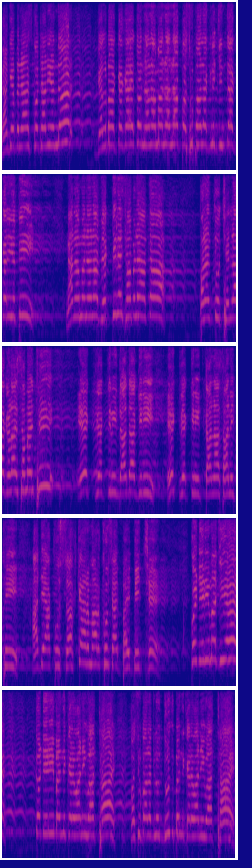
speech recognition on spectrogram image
કારણ કે બનાસકોઠાની અંદર ગલબા કાકાએ તો નાનામાં નાના પશુપાલકની ચિંતા કરી હતી. નાનામાં નાના વ્યક્તિને સાંભળ્યા હતા. પરંતુ છેલ્લા ઘણા સમયથી એક વ્યક્તિની દાદાગીરી, એક વ્યક્તિની તાનાશાનીથી આજે આખું સહકાર માળખું સાહેબ ભયભીત છે. કોઈ ડેરીમાં જઈએ તો ડેરી બંધ કરવાની વાત થાય, પશુપાલકનું દૂધ બંધ કરવાની વાત થાય.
